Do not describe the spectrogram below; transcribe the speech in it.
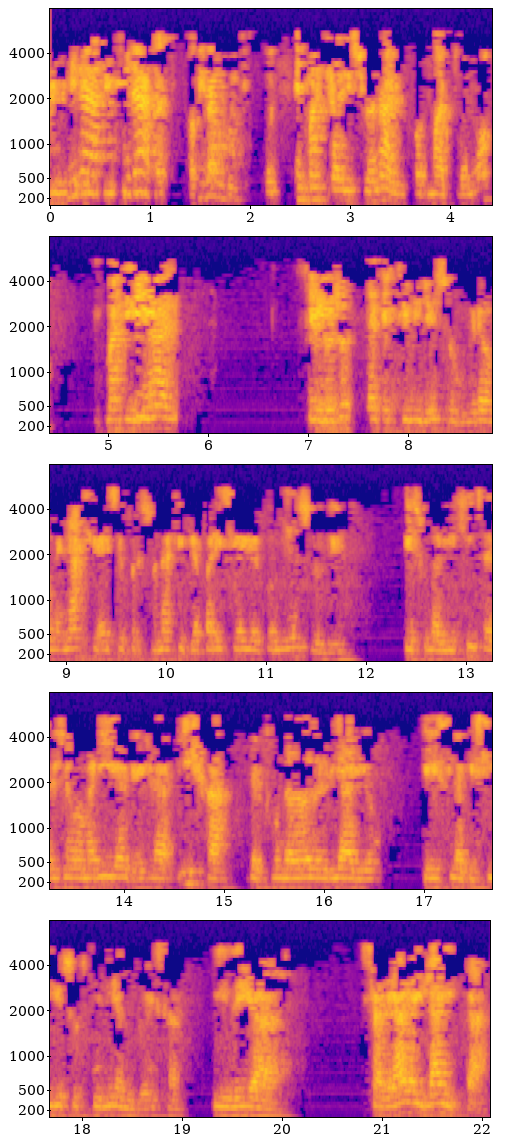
mira, mira, mira. Es más tradicional el formato, ¿no? Es más lineal. Sí. Pero yo tenía que escribir eso, porque era homenaje a ese personaje que aparece ahí al comienzo, que es una viejita que se llama María, que es la hija del fundador del diario, que es la que sigue sosteniendo esa idea sagrada y laica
